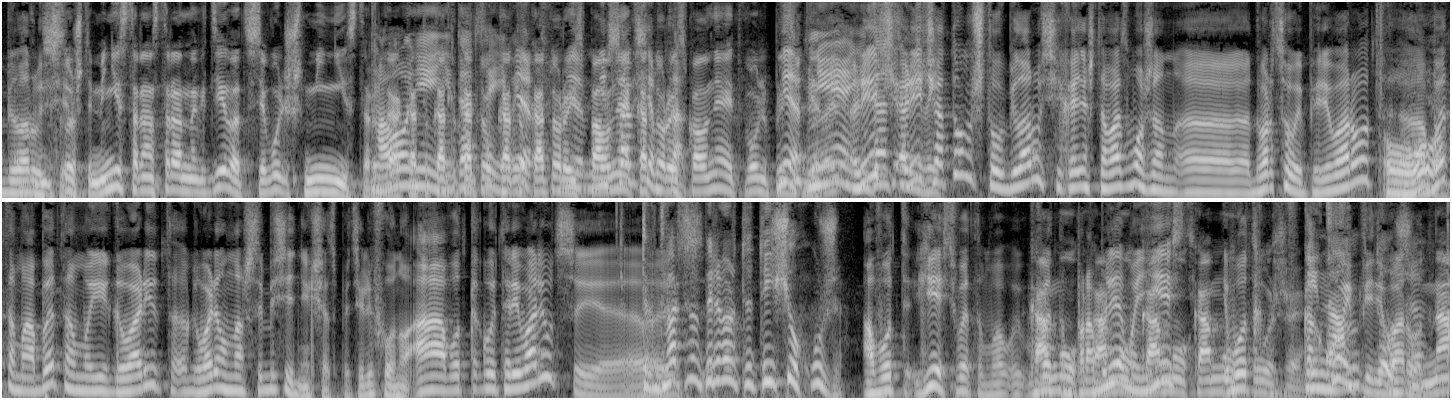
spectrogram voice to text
Беларуси. Слушайте, министр иностранных дел это всего лишь министр, А да, он ко- не ко- ко- который, Нет, который нет, не который так. исполняет волю Нет, президента. Не, речь, недооценивай. речь о том, что в Беларуси, конечно, возможен э, дворцовый переворот. О. Об этом, об этом и говорит, говорил наш собеседник сейчас по телефону. А вот какой-то революции... э, Так дворцовый переворот это еще хуже. А вот есть в этом, в Кому, этом проблема, кому, есть. кому, И вот хуже? В И какой нам переворот? тоже. Нам,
